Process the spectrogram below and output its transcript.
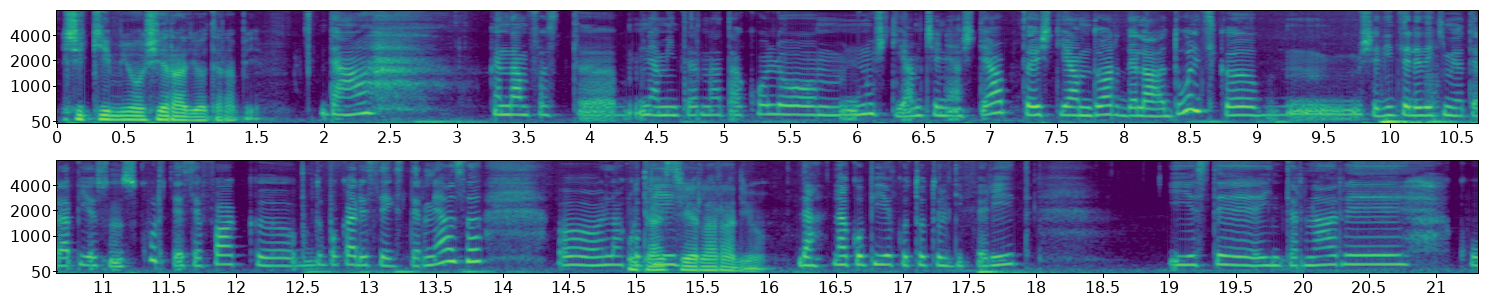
și chimio și radioterapie. Da, când am fost, uh, ne-am internat acolo, nu știam ce ne așteaptă, știam doar de la adulți că mm, ședințele de chimioterapie sunt scurte, se fac, uh, după care se externează. Uh, La Uite, copii, azi e la radio. da, la copii e cu totul diferit. Este internare cu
